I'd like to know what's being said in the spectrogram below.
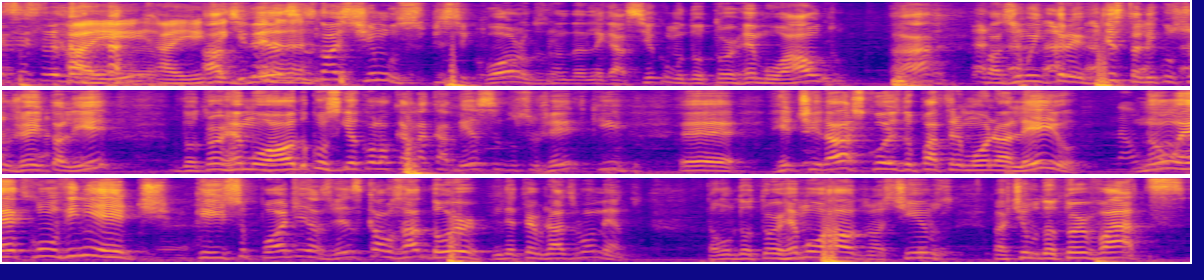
Escrever. Aí, aí Às que vezes né? nós tínhamos psicólogos na delegacia, como o doutor Remualdo, tá? Fazia uma entrevista ali com o sujeito ali. O doutor Remualdo conseguia colocar na cabeça do sujeito que é, retirar as coisas do patrimônio alheio não, é conveniente, porque isso pode, às vezes, causar dor em determinados momentos. Então, o doutor Remualdo, nós tínhamos, nós tínhamos o doutor Watts,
